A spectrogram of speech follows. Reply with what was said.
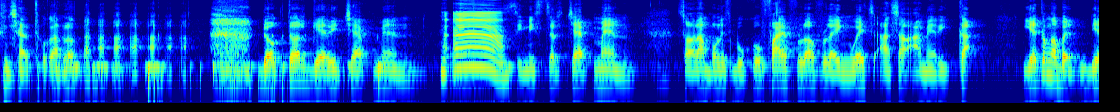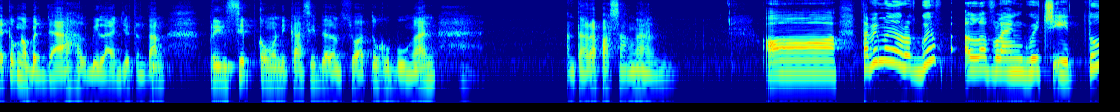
jatuh kan lo. Dokter Gary Chapman. Si Mr. Chapman. Seorang penulis buku Five Love Language asal Amerika. Dia tuh ngebe- dia tuh ngebedah lebih lanjut tentang prinsip komunikasi dalam suatu hubungan antara pasangan. Oh, tapi menurut gue love language itu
